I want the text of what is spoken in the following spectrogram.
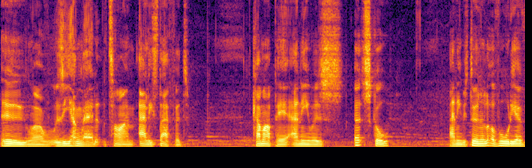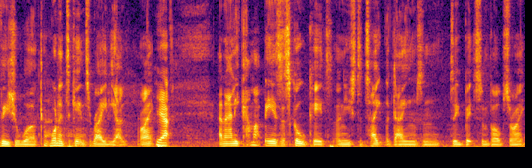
who well, was a young lad at the time, Ali Stafford, come up here and he was at school and he was doing a lot of audio visual work, wanted to get into radio, right? Yeah. And Ali come up here as a school kid and used to tape the games and do bits and bobs, right?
